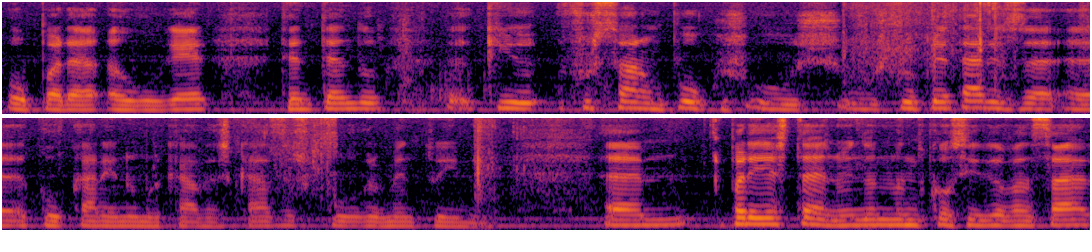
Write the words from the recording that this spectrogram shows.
ou para aluguer, tentando eh, que forçar um pouco os, os proprietários a, a, colocarem no mercado as casas com o regulamento do IMI. Um, para este ano ainda não consigo avançar,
